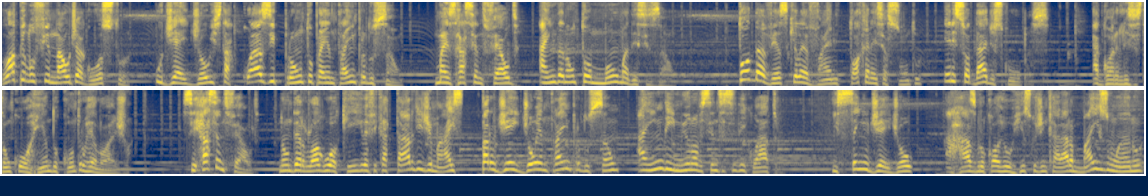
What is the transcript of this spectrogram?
Lá pelo final de agosto, o G.I. Joe está quase pronto para entrar em produção, mas Hassenfeld ainda não tomou uma decisão. Toda vez que Levine toca nesse assunto, ele só dá desculpas. Agora eles estão correndo contra o relógio. Se Hassenfeld não der logo o ok, vai ficar tarde demais para o G.I. Joe entrar em produção ainda em 1964. E sem o G.I. Joe, a Hasbro corre o risco de encarar mais um ano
